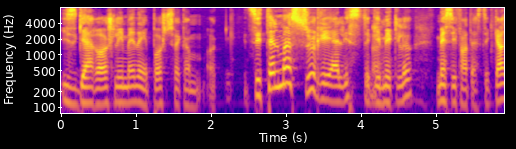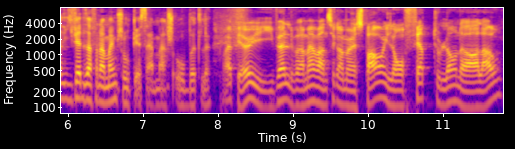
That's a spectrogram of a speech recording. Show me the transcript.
il se garoche, les mains dans les poches, tu fais comme. C'est tellement surréaliste, ce gimmick-là, mais c'est fantastique. Quand il fait des affaires de même, je trouve que ça marche au bout. Là. Ouais, puis eux, ils veulent vraiment vendre ça comme un sport. Ils l'ont fait tout le long de All Out.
